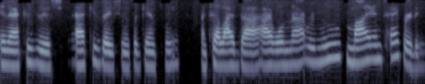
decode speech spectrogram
in accusations against me. Until I die, I will not remove my integrity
